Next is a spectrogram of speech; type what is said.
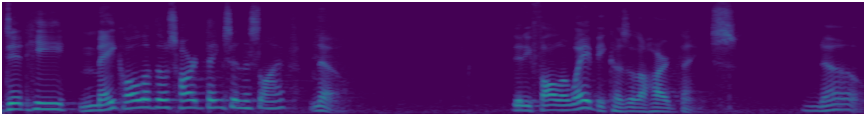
Did he make all of those hard things in his life? No. Did he fall away because of the hard things? No.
